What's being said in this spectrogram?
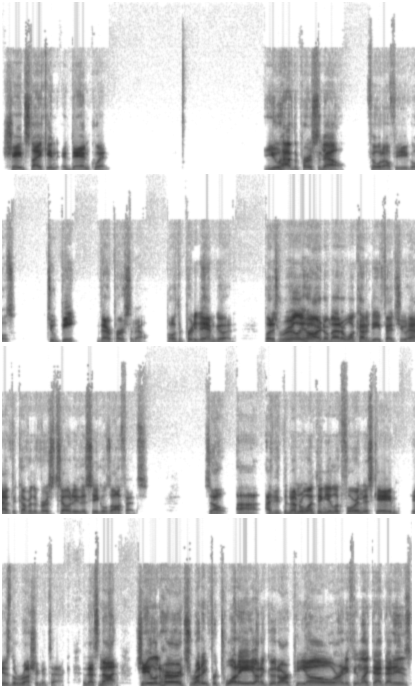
Shane Steichen and Dan Quinn. you have the personnel, Philadelphia Eagles, to beat their personnel. Both are pretty damn good, but it's really hard, no matter what kind of defense you have, to cover the versatility of this Eagles offense. So uh, I think the number one thing you look for in this game is the rushing attack. And that's not Jalen Hurts running for 20 on a good RPO or anything like that. That is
